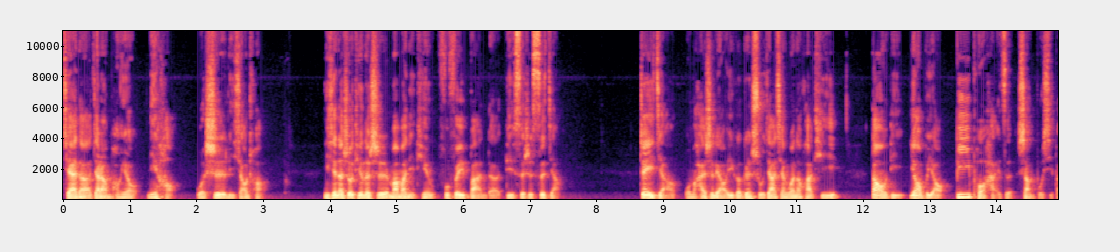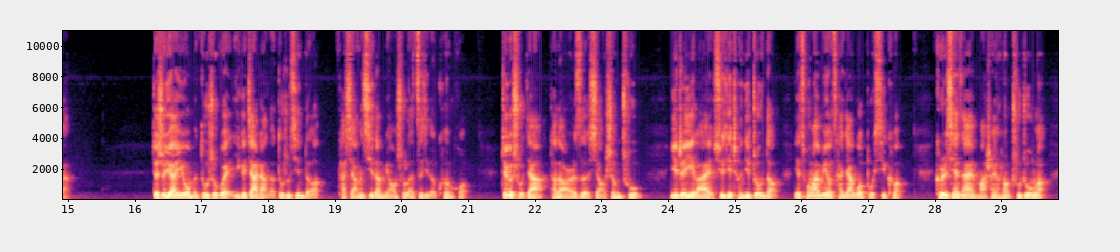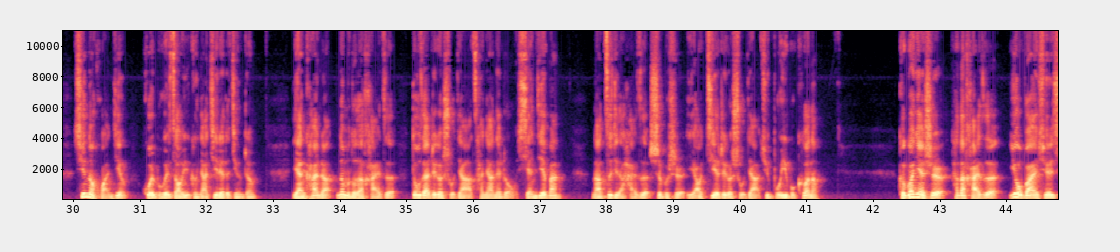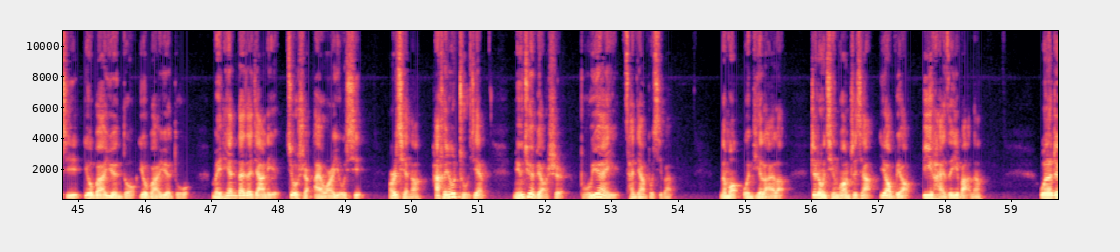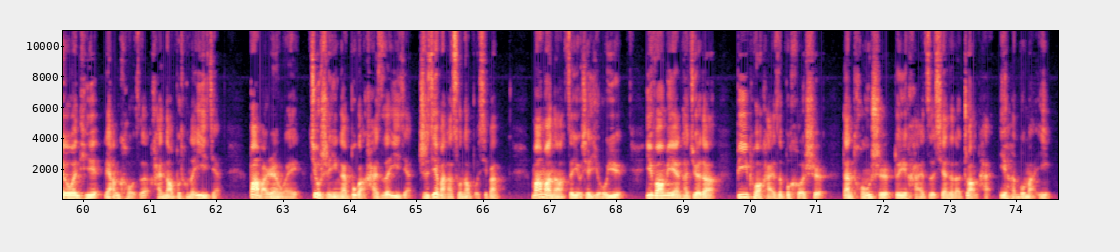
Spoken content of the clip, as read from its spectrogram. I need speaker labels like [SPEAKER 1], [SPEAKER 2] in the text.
[SPEAKER 1] 亲爱的家长朋友，你好，我是李小闯。你现在收听的是《妈妈你听》付费版的第四十四讲。这一讲我们还是聊一个跟暑假相关的话题：到底要不要逼迫孩子上补习班？这是源于我们读书会一个家长的读书心得，他详细的描述了自己的困惑。这个暑假，他的儿子小升初，一直以来学习成绩中等，也从来没有参加过补习课。可是现在马上要上初中了。新的环境会不会遭遇更加激烈的竞争？眼看着那么多的孩子都在这个暑假参加那种衔接班，那自己的孩子是不是也要借这个暑假去补一补课呢？可关键是他的孩子又不爱学习，又不爱运动，又不爱阅读，每天待在家里就是爱玩游戏，而且呢还很有主见，明确表示不愿意参加补习班。那么问题来了，这种情况之下要不要逼孩子一把呢？为了这个问题，两口子还闹不同的意见。爸爸认为就是应该不管孩子的意见，直接把他送到补习班。妈妈呢则有些犹豫，一方面她觉得逼迫孩子不合适，但同时对于孩子现在的状态也很不满意。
